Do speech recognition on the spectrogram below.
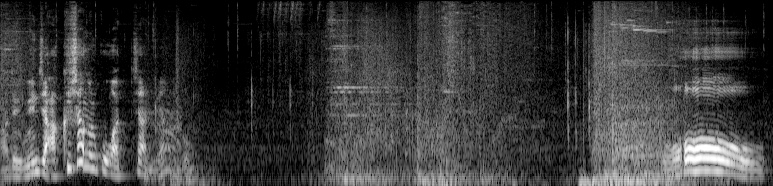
아, 근데 왠지 아크샷 올것 같지 않냐, 이거? 오.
